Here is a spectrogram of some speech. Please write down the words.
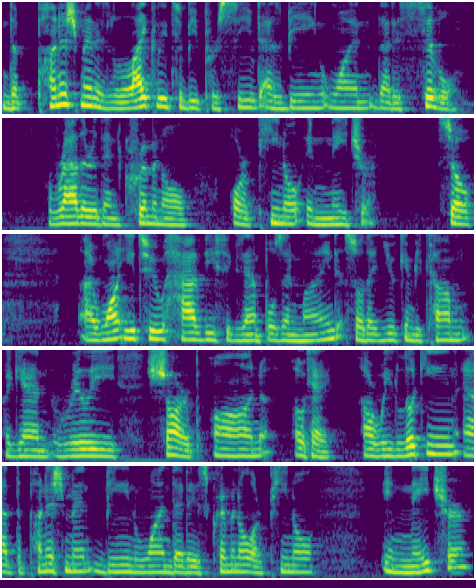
The punishment is likely to be perceived as being one that is civil rather than criminal or penal in nature. So, I want you to have these examples in mind so that you can become, again, really sharp on okay, are we looking at the punishment being one that is criminal or penal in nature,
